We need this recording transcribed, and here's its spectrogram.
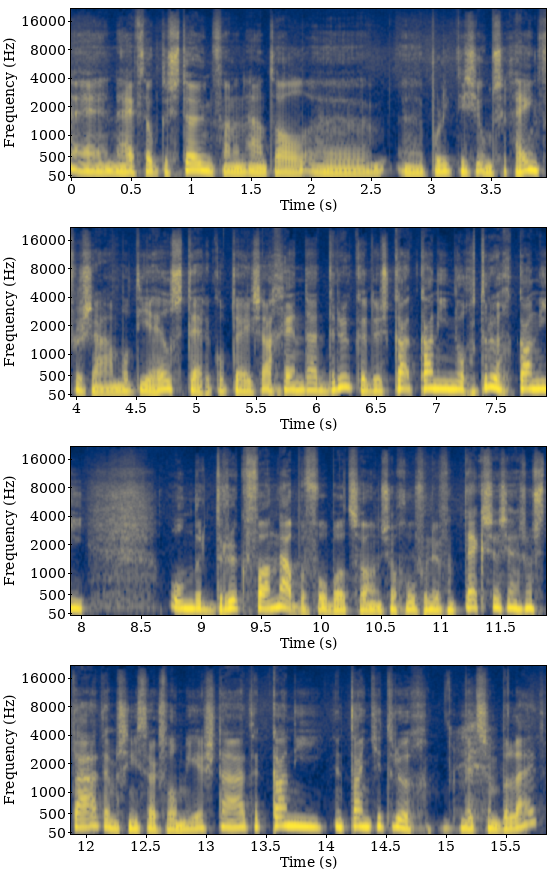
En hij heeft ook de steun van een aantal uh, uh, politici om zich heen verzameld. die heel sterk op deze agenda drukken. Dus kan, kan hij nog terug? Kan hij onder druk van, nou bijvoorbeeld zo'n zo gouverneur van Texas en zo'n staat. en misschien straks wel meer staten. kan hij een tandje terug met zijn beleid?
